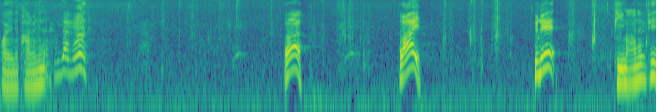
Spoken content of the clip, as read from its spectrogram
ปล่อยในพานไว้นี่แหละตัวใหญ่มากเออ อะไรอยู่นี่ผีมานะพี่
